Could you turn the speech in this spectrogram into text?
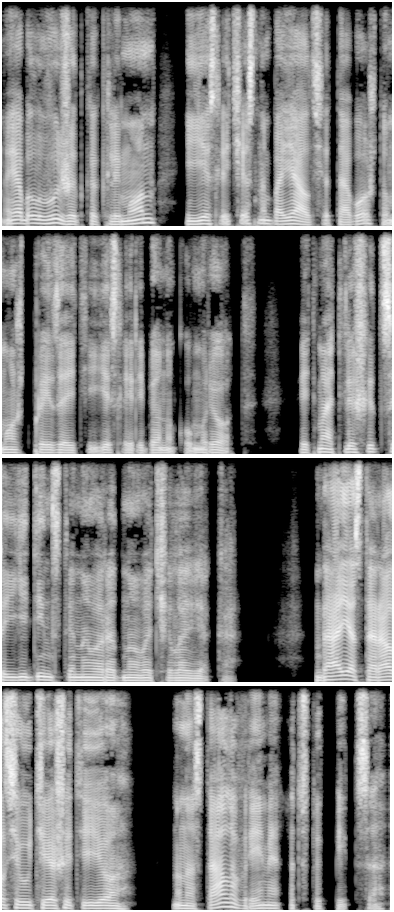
но я был выжат как лимон и, если честно, боялся того, что может произойти, если ребенок умрет. Ведь мать лишится единственного родного человека. Да, я старался утешить ее, но настало время отступиться.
